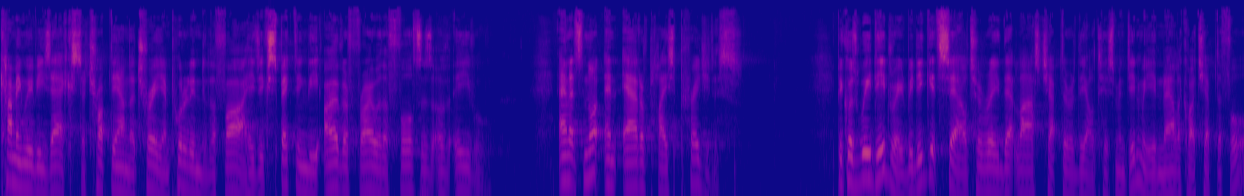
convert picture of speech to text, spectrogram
coming with his axe to chop down the tree and put it into the fire. He's expecting the overthrow of the forces of evil. And it's not an out of place prejudice. Because we did read, we did get Sal to read that last chapter of the Old Testament, didn't we, in Malachi chapter 4?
